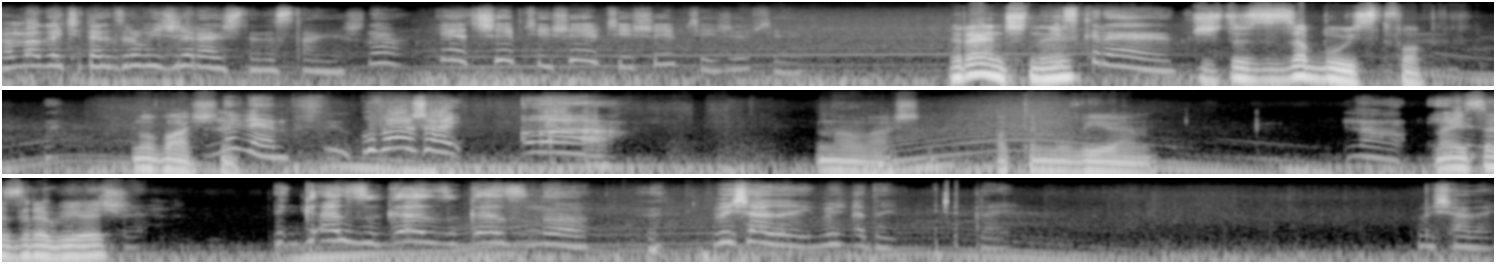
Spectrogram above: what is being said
No mogę ci tak zrobić, że ręczny dostaniesz. No, jedź szybciej, szybciej, szybciej, szybciej. Ręczny? I skręt. Przecież to jest zabójstwo. No właśnie, No wiem. Uważaj! O! no właśnie. O tym mówiłem. No, No i się co zrobiłeś? Gazu, gazu, gazu, no. Wysiadaj, wysiadaj, wysiadaj. Wysiadaj.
